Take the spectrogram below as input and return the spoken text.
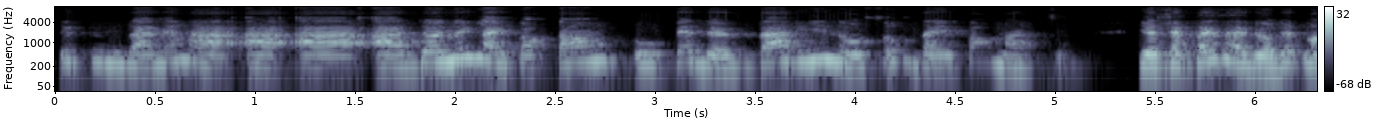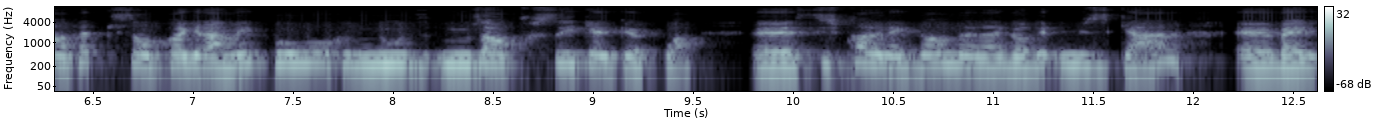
c'est ce qui nous amène à, donner de l'importance au fait de varier nos sources d'informations. Il y a certains algorithmes, en fait, qui sont programmés pour nous, nous en pousser quelquefois. Euh, si je prends un exemple d'un algorithme musical, euh, ben,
